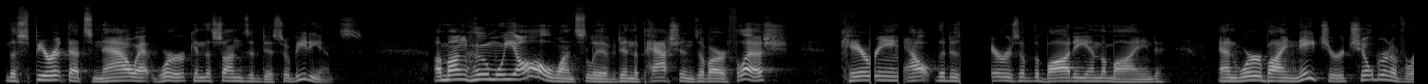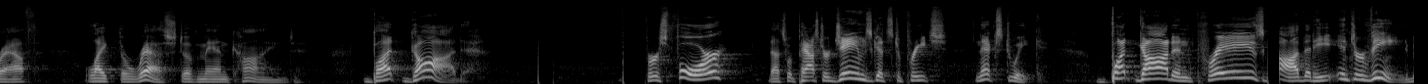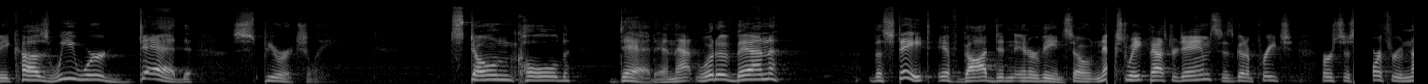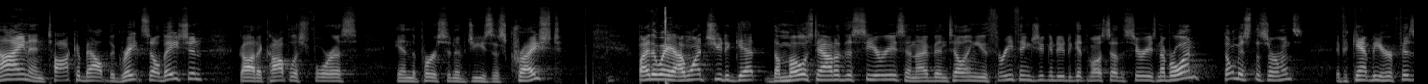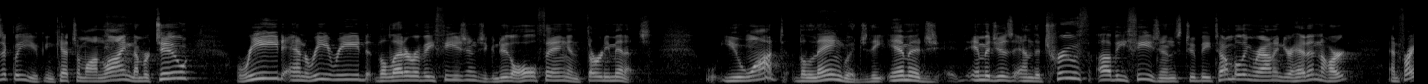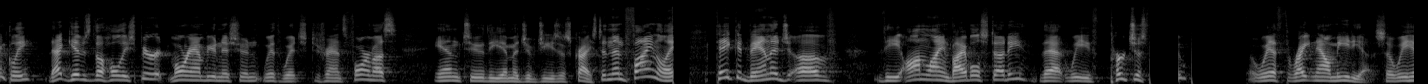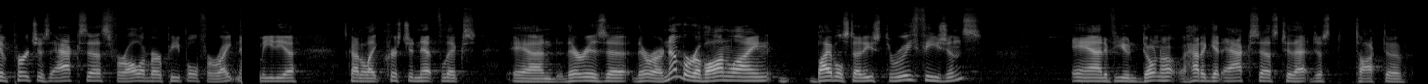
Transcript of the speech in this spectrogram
the spirit that's now at work in the sons of disobedience, among whom we all once lived in the passions of our flesh, carrying out the desires of the body and the mind, and were by nature children of wrath like the rest of mankind but God. Verse 4, that's what Pastor James gets to preach next week. But God, and praise God that He intervened because we were dead spiritually. Stone cold dead. And that would have been the state if God didn't intervene. So next week, Pastor James is going to preach verses 4 through 9 and talk about the great salvation God accomplished for us in the person of Jesus Christ. By the way, I want you to get the most out of this series, and I've been telling you three things you can do to get the most out of the series. Number one, don't miss the sermons. If you can't be here physically, you can catch them online. Number two, read and reread the letter of Ephesians. You can do the whole thing in 30 minutes. You want the language, the image, images, and the truth of Ephesians to be tumbling around in your head and heart. And frankly, that gives the Holy Spirit more ammunition with which to transform us into the image of Jesus Christ. And then finally, take advantage of the online Bible study that we've purchased with Right Now Media. So we have purchased access for all of our people for Right Now Media. It's kind of like Christian Netflix. And there, is a, there are a number of online Bible studies through Ephesians. And if you don't know how to get access to that, just talk to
